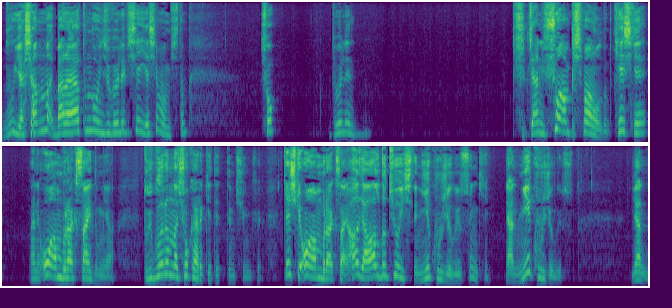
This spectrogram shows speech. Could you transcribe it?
bu yaşanma ben hayatımda önce böyle bir şey yaşamamıştım. Çok böyle yani şu an pişman oldum. Keşke hani o an bıraksaydım ya. Duygularımla çok hareket ettim çünkü. Keşke o an bıraksaydım. Al ya aldatıyor işte. Niye kurcalıyorsun ki? Yani niye kurcalıyorsun? Yani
